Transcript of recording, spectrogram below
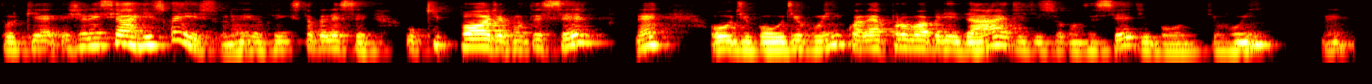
porque gerenciar risco é isso, né? Eu tenho que estabelecer o que pode acontecer, né? Ou de bom ou de ruim, qual é a probabilidade disso acontecer, de bom ou de ruim, né?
